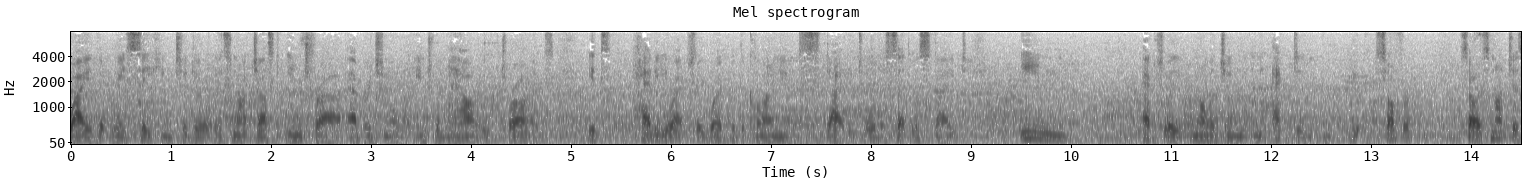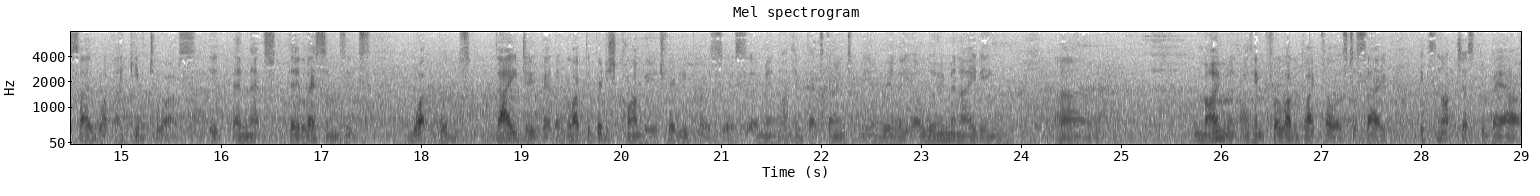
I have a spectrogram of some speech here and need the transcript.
way that we're seeking to do it. It's not just intra Aboriginal or intra Maori tribes. It's how do you actually work with the colonial state or the settler state in actually acknowledging and acting sovereign. So it's not just say what they give to us, it, and that's their lessons. It's what would they do better, like the British Columbia Treaty process. I mean, I think that's going to be a really illuminating. Uh, moment, I think, for a lot of blackfellas to say it's not just about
